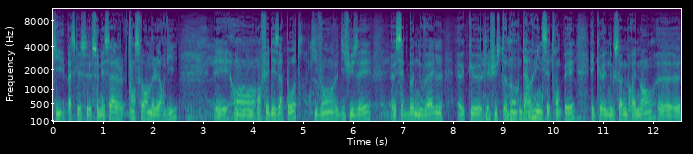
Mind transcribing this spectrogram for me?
qui parce que ce, ce message transforme leur vie et en, en fait des apôtres qui vont diffuser euh, cette bonne nouvelle euh, que justement Darwin s'est trompé et que nous sommes vraiment, euh,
